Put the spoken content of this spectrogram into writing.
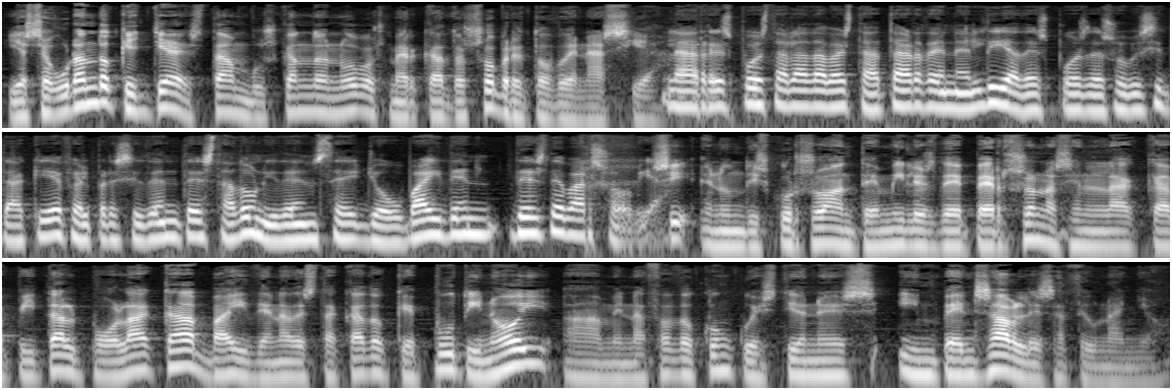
y asegurando que ya están buscando nuevos mercados, sobre todo en Asia. La respuesta la daba esta tarde, en el día después de su visita a Kiev, el presidente estadounidense Joe Biden desde Varsovia. Sí, en un discurso ante miles de personas en la capital polaca, Biden ha destacado que Putin hoy ha amenazado con cuestiones impensables hace un año.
